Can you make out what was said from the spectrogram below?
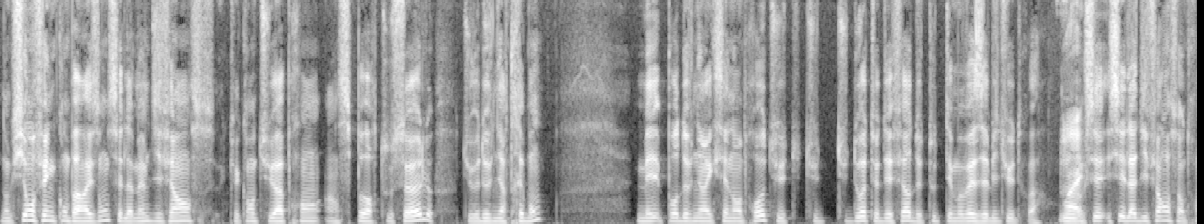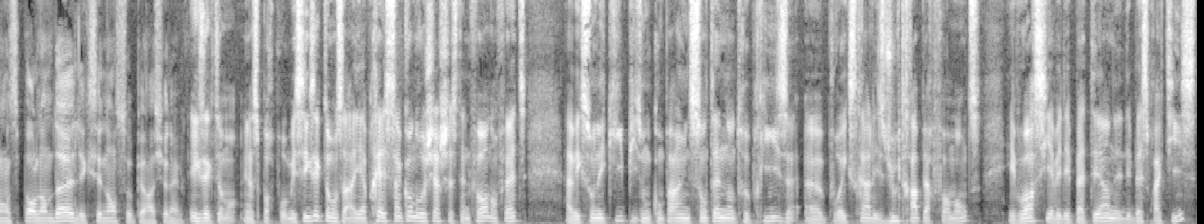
Donc si on fait une comparaison, c'est la même différence que quand tu apprends un sport tout seul, tu veux devenir très bon. Mais pour devenir excellent pro, tu, tu- tu dois te défaire de toutes tes mauvaises habitudes. Quoi. Ouais. Donc c'est c'est la différence entre un sport lambda et l'excellence opérationnelle. Exactement, et un sport pro. Mais c'est exactement ça. Et après 5 ans de recherche à Stanford, en fait, avec son équipe, ils ont comparé une centaine d'entreprises euh, pour extraire les ultra performantes et voir s'il y avait des patterns et des best practices.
